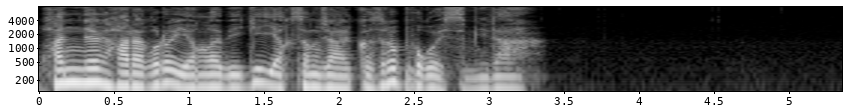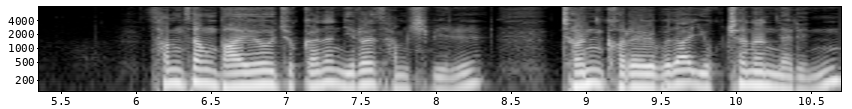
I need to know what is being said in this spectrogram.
환율 하락으로 영업이익이 역성장할 것으로 보고 있습니다. 삼성바이오 주가는 1월 30일 전 거래일보다 6천원 내린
